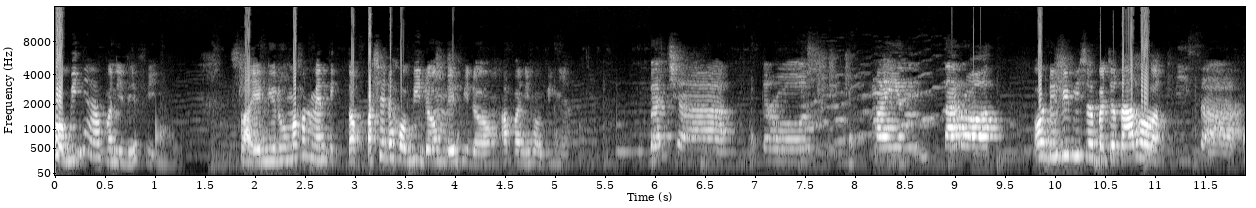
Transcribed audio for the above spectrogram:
hobinya apa nih Devi? Selain di rumah kan main TikTok, pasti ada hobi dong Devi dong. Apa nih hobinya? Baca, terus main tarot, Oh Devi bisa baca tarot. bisa.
